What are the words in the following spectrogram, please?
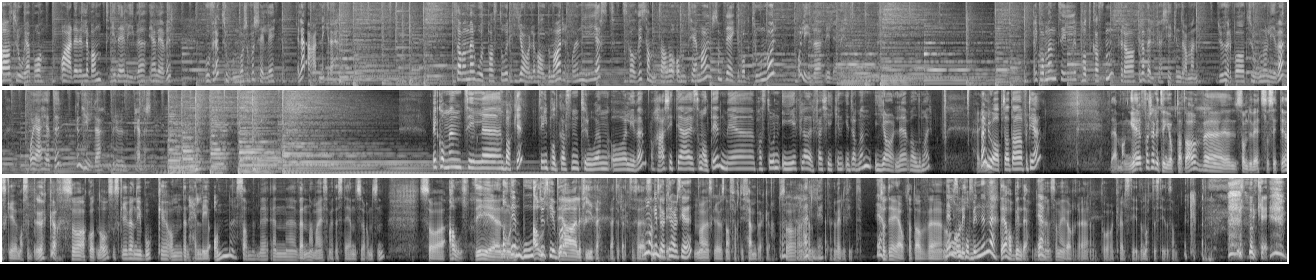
Hva tror jeg på, og er det relevant i det livet jeg lever? Hvorfor er troen vår så forskjellig, eller er den ikke det? Sammen med hovedpastor Jarle Valdemar og en ny gjest skal vi samtale om temaer som preger både troen vår og livet vi lever. Velkommen til podkasten fra Filadelfia-kirken Drammen. Du hører på Troen og livet, og jeg heter Gunhilde Brun Pedersen. Velkommen tilbake til podkasten Troen og livet. Og her sitter jeg som alltid med pastoren i Filadelfia-kirken i Drammen, Jarle Valdemar. Hva er du opptatt av for tida? Det er mange forskjellige ting jeg er opptatt av. Eh, Som du vet, så sitter jeg og skriver masse bøker. Så akkurat nå så skriver jeg en ny bok eh, om Den hellige ånd sammen med en eh, venn av meg som heter Sten Sørensen. Så alltid noen Alltid en bok du skriver på? Ja, eller fire, rett og slett. Hvor mange bøker har du skrevet? Nå har jeg skrevet snart 45 bøker. Så det er veldig fint. Ja. Så det er jeg opptatt av. eh, Det er liksom litt- hobbyen din, det. Det er hobbyen, det. det Ja. Som jeg gjør eh, på kveldstid og nattestid og sånn. Ok,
